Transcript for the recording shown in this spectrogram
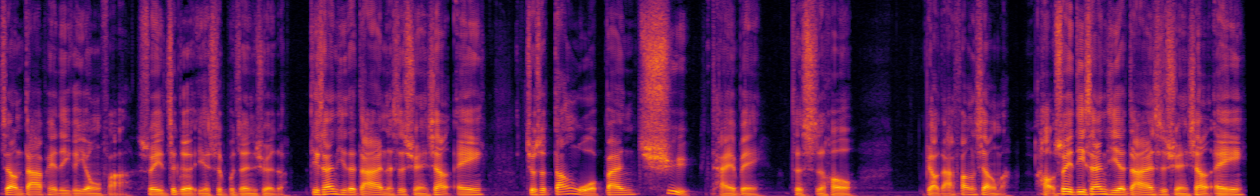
这样搭配的一个用法，所以这个也是不正确的。第三题的答案呢是选项 A，就是当我搬去台北的时候，表达方向嘛。好，所以第三题的答案是选项 A。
